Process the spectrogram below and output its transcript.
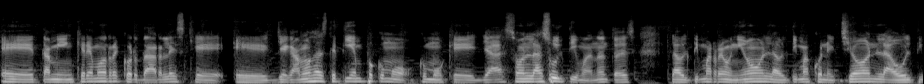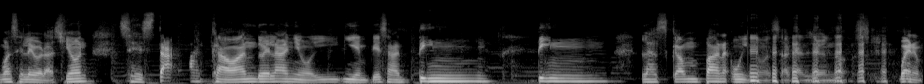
Eh, también queremos recordarles que eh, llegamos a este tiempo como, como que ya son las últimas, ¿no? Entonces, la última reunión, la última conexión, la última celebración, se está acabando el año y, y empieza tin, tin, las campanas. Uy, no, esa canción no. Bueno,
